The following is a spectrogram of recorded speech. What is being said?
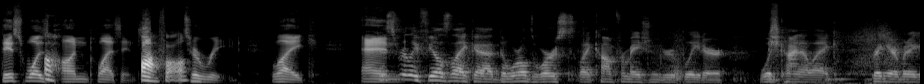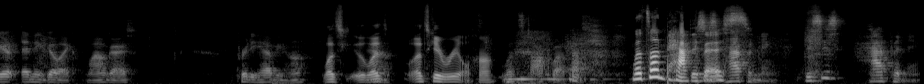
This was Oh. unpleasant Awful. to read. Like, and This really feels like uh, the world's worst like confirmation group leader would kind of like bring everybody get, and you go like, "Wow, guys, pretty heavy, huh? let's let's let's get real, huh? Let's talk about this. Let's unpack This, this. is happening. This is happening."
